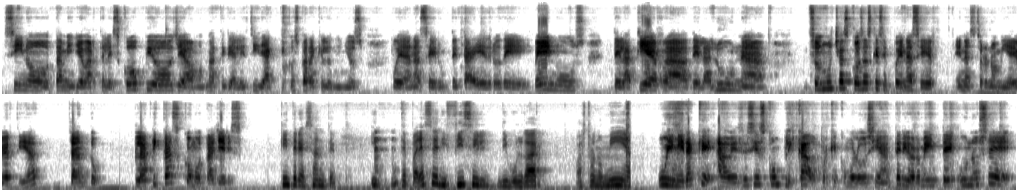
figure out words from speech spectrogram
sino también llevar telescopios, llevamos materiales didácticos para que los niños puedan hacer un tetaedro de Venus, de la Tierra, de la Luna. Son muchas cosas que se pueden hacer en astronomía divertida, tanto pláticas como talleres. Qué interesante. ¿Y te parece difícil divulgar astronomía? Uy, mira que a veces sí es complicado, porque como lo decía anteriormente, uno se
